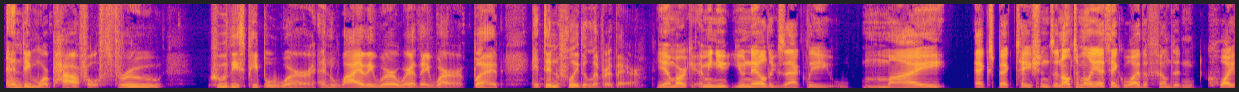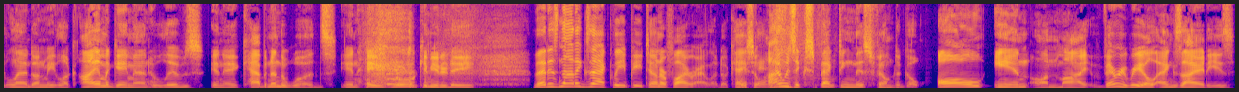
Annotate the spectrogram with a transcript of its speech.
ending more powerful through who these people were and why they were where they were, but it didn't fully deliver there. Yeah, Mark, I mean, you, you nailed exactly my expectations and ultimately I think why the film didn't quite land on me. Look, I am a gay man who lives in a cabin in the woods in a rural community that is not exactly P Town or Fire Island, okay? okay? So I was expecting this film to go all in on my very real anxieties,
